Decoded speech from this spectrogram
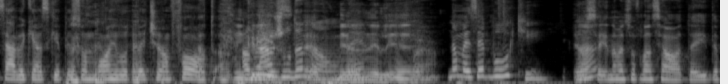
Sabe aquelas que a pessoa morre e o outro vai tirando foto? Tem Ela não crise. ajuda, não, É, né? ele é- Não, mas é book. Eu Hã? sei, não, mas eu tô falando assim, ó, daí da-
